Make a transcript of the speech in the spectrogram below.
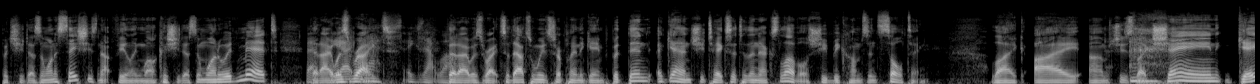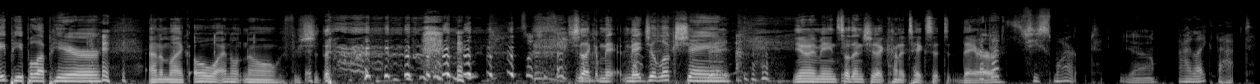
but she doesn't want to say she's not feeling well because she doesn't want to admit that, That- I was yeah, right. yes, exactly. That I was right. So that's when we start playing the game. But then again, she takes it to the next level. She becomes insulting. Like I, um, she's like Shane, gay people up here, and I'm like, oh, I don't know if you should. She's like, made you look, Shane. You know what I mean? So then she like, kind of takes it to but there. that's she's smart. yeah, I like that.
